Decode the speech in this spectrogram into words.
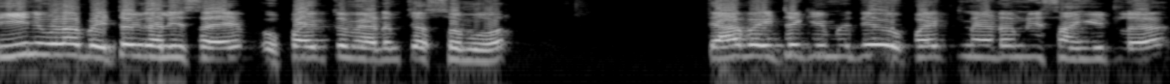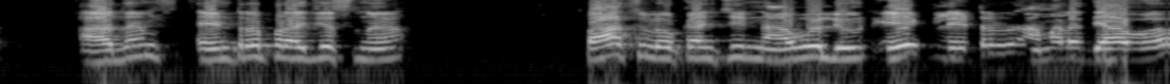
तीन वेळा बैठक झाली साहेब उपायुक्त मॅडमच्या समोर. त्या बैठकीमध्ये उपायुक्त मॅडमनी सांगितलं आदम्स एंटरप्राइजेसनं पाच लोकांची नावं लिहून एक लेटर आम्हाला द्यावं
